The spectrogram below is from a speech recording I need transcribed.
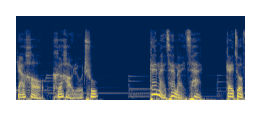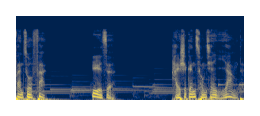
然后和好如初。该买菜买菜，该做饭做饭，日子还是跟从前一样的。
